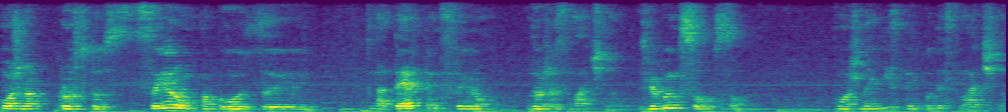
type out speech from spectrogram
можна просто з сиром або з натертим сиром. Дуже смачно. З любим соусом. Можна їсти і буде смачно.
